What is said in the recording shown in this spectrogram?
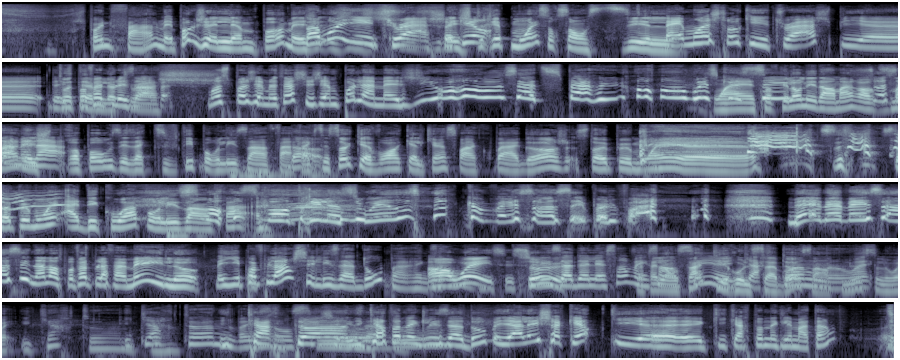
pas une fan, mais pas que je l'aime pas, mais Ben, je, moi, je- il est je- trash, ben, je on- trippe moins sur son style. Ben, moi, je trouve qu'il est trash, puis. Euh, ben, Toi, pas fait le les trash. Moi, c'est pas j'aime le trash, c'est j'aime pas la magie. Oh, ça a disparu. Oh, où est-ce Ouais, que c'est? sauf que là, on est dans Ça, ça ordinaire et je propose des activités pour les enfants. Bon. Fait que c'est sûr que voir quelqu'un se faire couper à la gorge, c'est un peu moins, euh, c'est c'est un peu moins adéquat pour les enfants. se montrer le Swiss comme Vincent C peut le faire. mais, mais Vincent C, non, non, c'est pas fait pour la famille, là. Mais il est populaire chez les ados, par exemple. Ah oui, c'est Chez sûr. les adolescents, Ça fait Vincent longtemps C, qu'il roule sa bosse en ouais. plus. Ouais. Il cartonne. Il cartonne. Il chez cartonne, les il cartonne avec les ados. Mais il y a Alain Choquette qui, euh, qui cartonne avec les matins.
